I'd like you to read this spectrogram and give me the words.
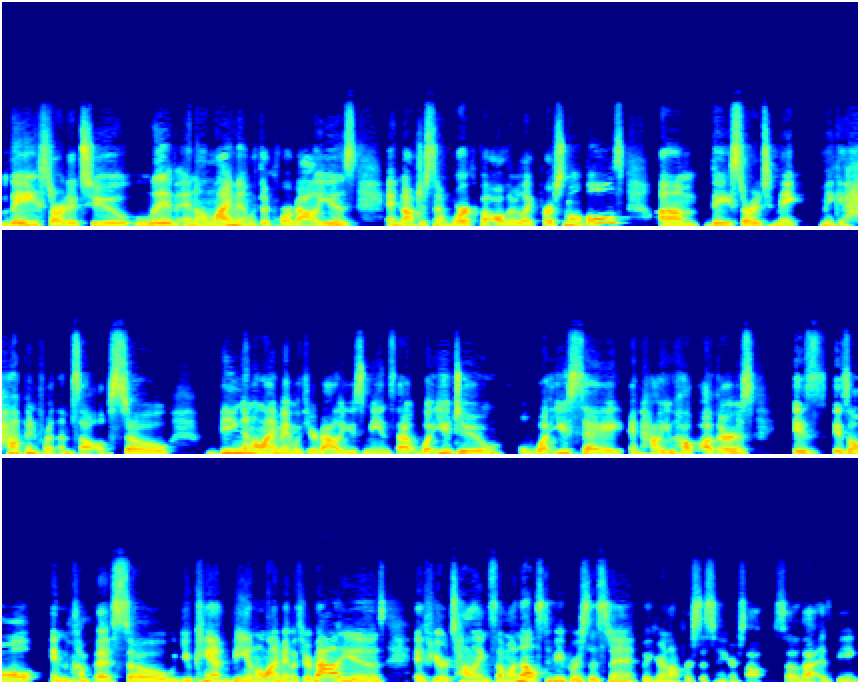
they started to live in alignment with their core values and not just in work but all their like personal goals um, they started to make make it happen for themselves. So, being in alignment with your values means that what you do, what you say, and how you help others is is all encompassed. So, you can't be in alignment with your values if you're telling someone else to be persistent, but you're not persistent yourself. So, that is being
